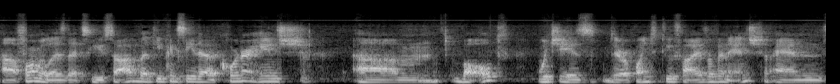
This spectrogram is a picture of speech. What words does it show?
uh, formulas that you saw, but you can see that a quarter inch um, bolt which is 0.25 of an inch and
